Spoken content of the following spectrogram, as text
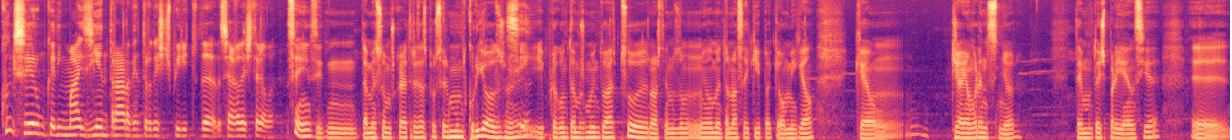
conhecer um bocadinho mais e entrar dentro deste espírito da, da Serra da Estrela. Sim, sim, também somos caracterizados por ser muito curiosos é? e perguntamos muito às pessoas. Nós temos um elemento da nossa equipa que é o Miguel, que é um que já é um grande senhor, tem muita experiência, uh,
